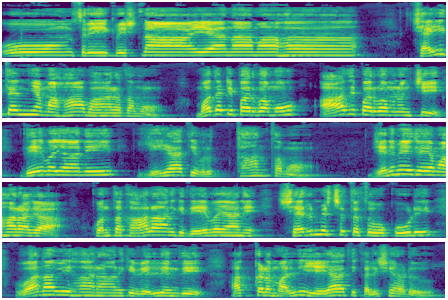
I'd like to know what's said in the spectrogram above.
ఓం శ్రీకృష్ణాయ నమ. చైతన్య మహాభారతము మొదటి పర్వము ఆది పర్వం నుంచి దేవయాని యయాతి వృత్తాంతము. జనమేజయ మహారాజా కొంతకాలానికి దేవయాని శర్మిష్ఠతతో కూడి వన విహారానికి వెళ్ళింది. అక్కడ మళ్ళీ యయాతి కలిశాడు.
